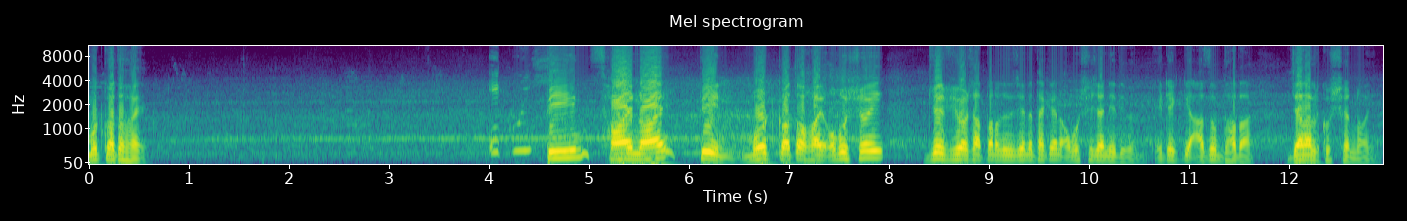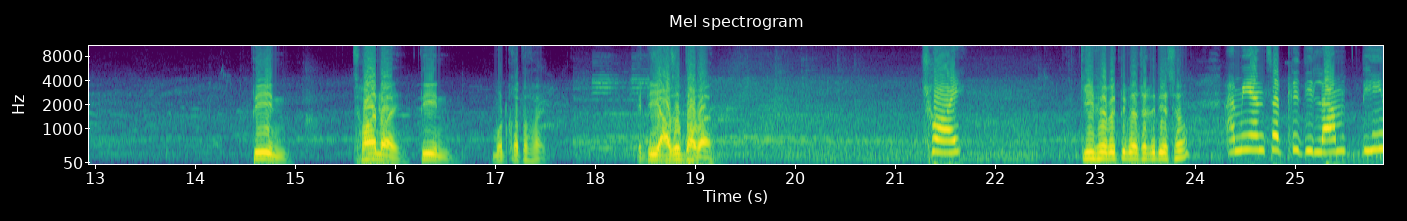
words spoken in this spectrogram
মোট কত হয়? তিন ছয় নয় তিন মোট কত হয়? অবশ্যই যে ভিউয়ার্স আপনারা যদি জেনে থাকেন অবশ্যই জানিয়ে দেবেন। এটা একটি আজব ধাঁধা। জানাল কোশ্চেন নয়। তিন ছয় নয় তিন মোট কত হয়? এটি আজব ধাঁধা। ছয়। কি ভেবে তুমি অ্যান্সারটি দিয়েছ? আমি অ্যান্সারটি দিলাম তিন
